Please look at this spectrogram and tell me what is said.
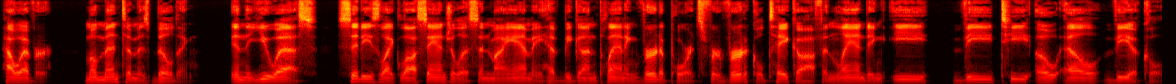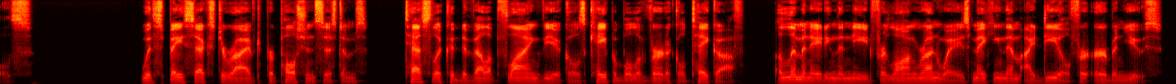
However, momentum is building. In the U.S., cities like Los Angeles and Miami have begun planning vertiports for vertical takeoff and landing eVTOL vehicles. With SpaceX-derived propulsion systems, Tesla could develop flying vehicles capable of vertical takeoff, eliminating the need for long runways, making them ideal for urban use.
